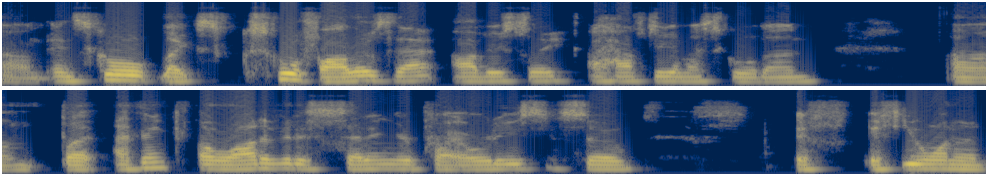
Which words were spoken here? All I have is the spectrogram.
Um, and school, like school follows that. Obviously, I have to get my school done. Um, but I think a lot of it is setting your priorities. So if if you want to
